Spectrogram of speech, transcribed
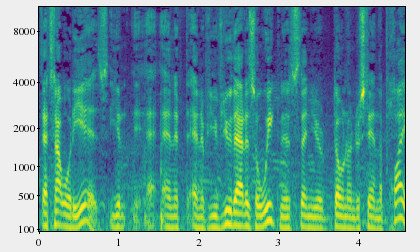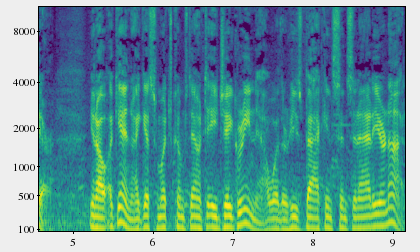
That's not what he is. You, and if and if you view that as a weakness, then you don't understand the player. You know, again, I guess much comes down to AJ Green now, whether he's back in Cincinnati or not.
